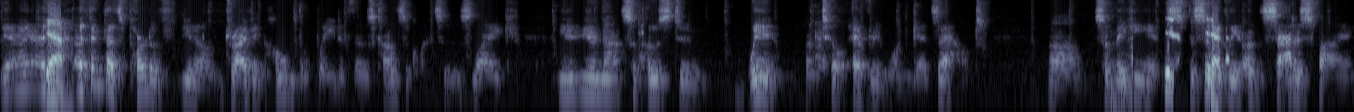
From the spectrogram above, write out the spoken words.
yeah, I, yeah. I, I think that's part of you know driving home the weight of those consequences. Like you, you're not supposed to win until everyone gets out um, so making it yeah, specifically yeah. unsatisfying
